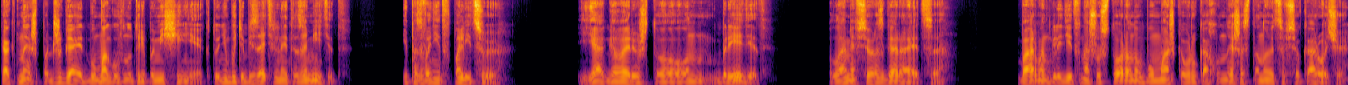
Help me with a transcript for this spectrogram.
Как Нэш поджигает бумагу внутри помещения, кто-нибудь обязательно это заметит и позвонит в полицию. Я говорю, что он бредит. Пламя все разгорается. Бармен глядит в нашу сторону, бумажка в руках у Нэша становится все короче.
